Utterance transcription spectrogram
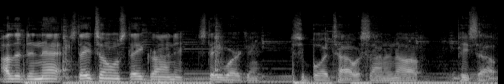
Other than that, stay tuned, stay grinding, stay working. It's your boy Tower signing off. Peace out.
